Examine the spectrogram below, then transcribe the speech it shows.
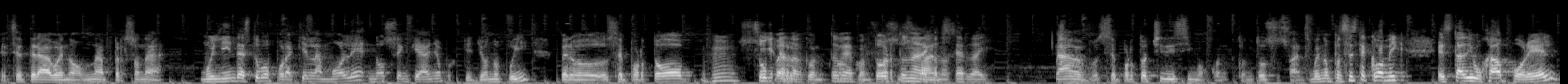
etcétera. Bueno, una persona muy linda, estuvo por aquí en la mole, no sé en qué año porque yo no fui, pero se portó súper con, con, todos sus fans. de conocerlo ahí. Ah, pues se portó chidísimo con, con todos sus fans. Bueno, pues este cómic está dibujado por él,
